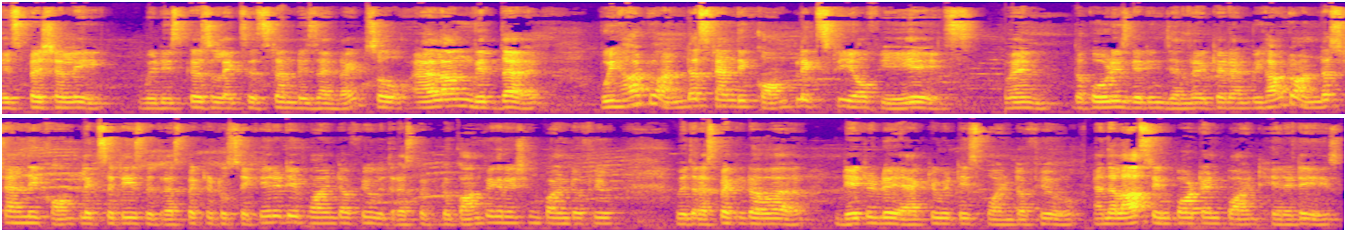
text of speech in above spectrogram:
especially we discuss like system design, right? So along with that, we have to understand the complexity of AIs when the code is getting generated and we have to understand the complexities with respect to security point of view, with respect to configuration point of view, with respect to our day-to-day -day activities point of view. And the last important point here it is,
